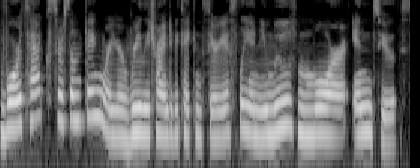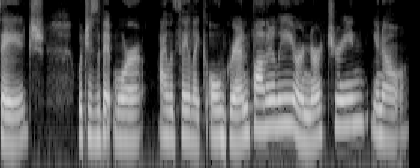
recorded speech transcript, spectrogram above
vortex or something where you're really trying to be taken seriously and you move more into the sage, which is a bit more, I would say, like old grandfatherly or nurturing, you know,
